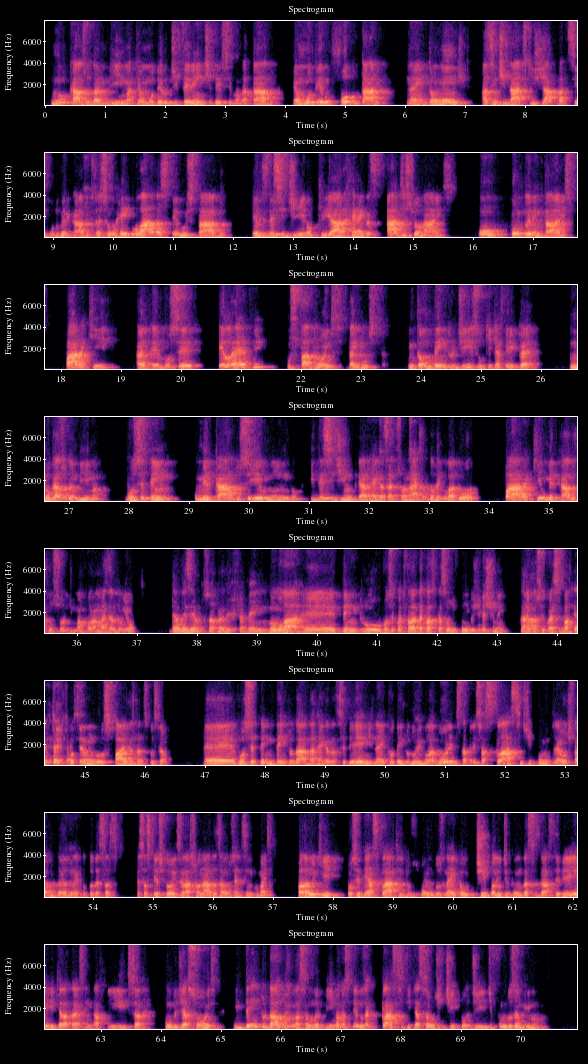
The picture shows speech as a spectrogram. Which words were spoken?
No caso da Ambima, que é um modelo diferente desse mandatado, é um modelo voluntário, né? Então onde as entidades que já participam do mercado, que já são reguladas pelo Estado, eles decidiram criar regras adicionais ou complementares para que eh, você eleve os padrões da indústria. Então, dentro disso, o que, que é feito? É, no caso da Ambima, você tem o mercado se reunindo e decidindo criar regras adicionais ao do regulador para que o mercado funcione de uma forma mais harmoniosa. Dá um exemplo, só para deixar bem. Vamos lá. É, dentro, você pode falar da classificação de fundos de investimento. Tá. Né? Você conhece bastante, você é um dos pais dessa discussão. É, você tem dentro da, da, regra da CDM, né, então dentro do regulador, ele estabeleceu as classes de fundos. Né? Hoje está mudando né, com todas essas, essas questões relacionadas a 175, mas falando que você tem as classes dos fundos, né, então o tipo ali de fundo da, da CVM, que ela traz renda fixa, fundo de ações, e dentro da autorregulação da Ambima, nós temos a classificação de tipos de, de fundos Ambima.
